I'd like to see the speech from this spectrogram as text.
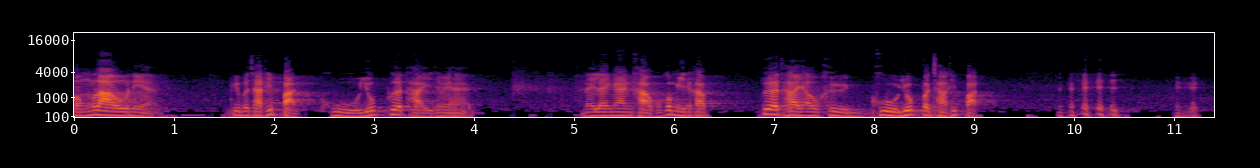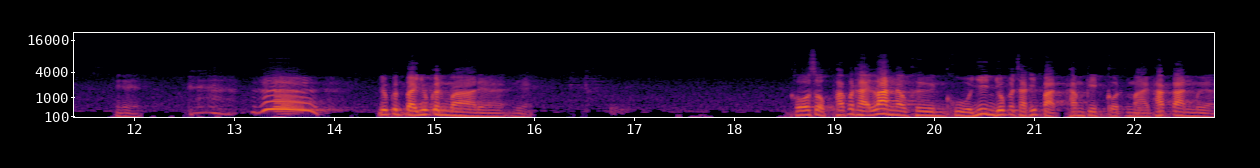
ของเราเนี่ย คือประชาธิปัตย์ขู่ยุบเพื่อไทยใช่ไหมฮะ ในรายงานข่าวเขาก็มีนะครับ เพื่อไทยเอาคืนขู่ยุบประชาธิปัตย์ยุบกันไปยุบกันมาเนี่ยเนี่ยโฆษกพรรคเพื่อไทยลั่นเอาคืน ขู่ยื่นยุบประชาธิปัตย์ทำผิดกฎหมายพรรคการเมือง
